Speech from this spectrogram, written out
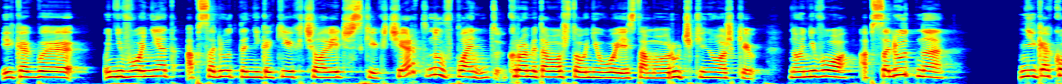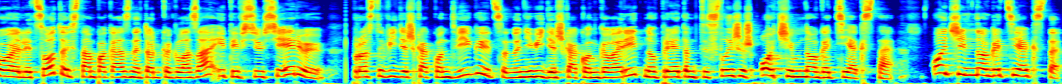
и как бы у него нет абсолютно никаких человеческих черт, ну, в плане, кроме того, что у него есть там ручки-ножки, но у него абсолютно никакое лицо, то есть там показаны только глаза, и ты всю серию просто видишь, как он двигается, но не видишь, как он говорит, но при этом ты слышишь очень много текста, очень много текста,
